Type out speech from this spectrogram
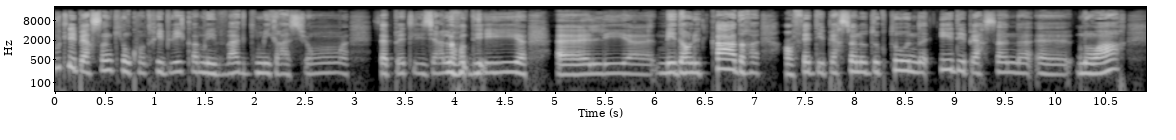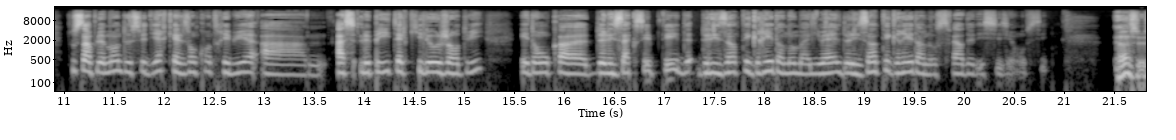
toutes les personnes qui ont contribué, comme les vagues d'immigration, ça peut être les Irlandais, euh, les, euh, mais dans le cadre en fait des personnes autochtones et des personnes noires, tout simplement de se dire qu'elles ont contribué à, le pays tel qu'il est aujourd'hui et donc de les accepter, de les intégrer dans nos manuels, de les intégrer dans nos sphères de décision aussi. Là, je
